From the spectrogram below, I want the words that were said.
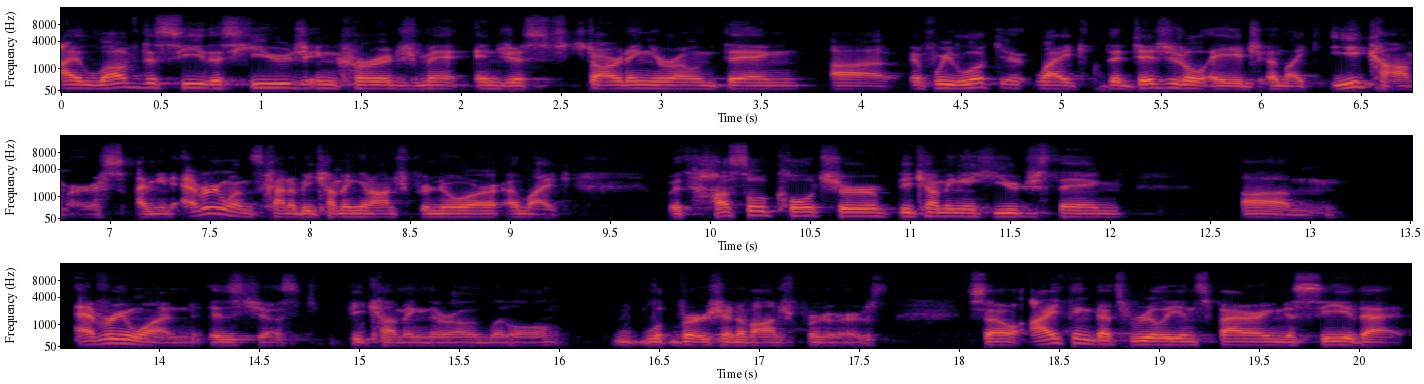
I love to see this huge encouragement in just starting your own thing. Uh, if we look at like the digital age and like e-commerce, I mean everyone's kind of becoming an entrepreneur and like with hustle culture becoming a huge thing, um, everyone is just becoming their own little version of entrepreneurs. So I think that's really inspiring to see that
